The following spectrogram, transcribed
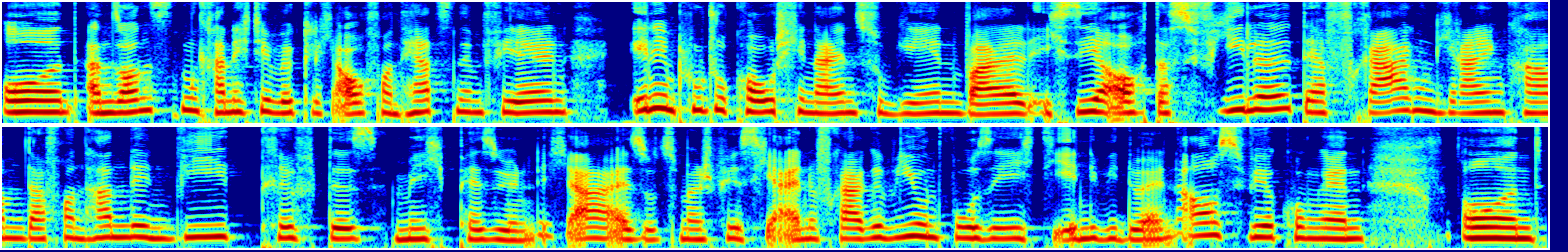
Und ansonsten kann ich dir wirklich auch von Herzen empfehlen, in den Pluto-Code hineinzugehen, weil ich sehe auch, dass viele der Fragen, die reinkamen, davon handeln, wie trifft es mich persönlich. Ja, also zum Beispiel ist hier eine Frage, wie und wo sehe ich die individuellen Auswirkungen und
